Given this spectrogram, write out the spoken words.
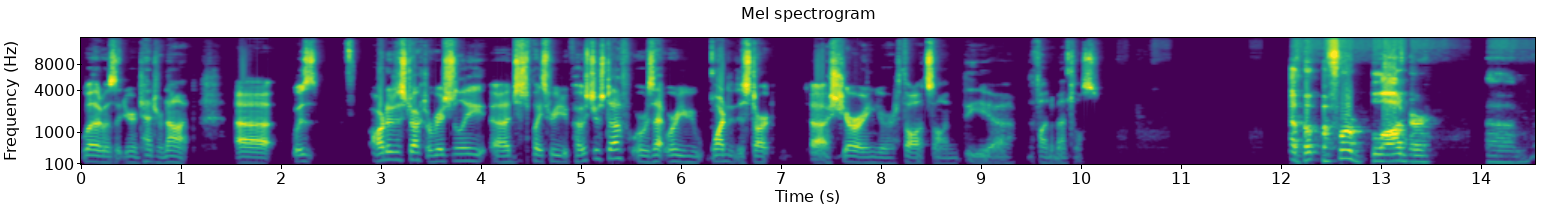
whether it was your intent or not. Uh, was Autodestruct originally uh, just a place for you to post your stuff, or was that where you wanted to start uh, sharing your thoughts on the uh, the fundamentals? Yeah, but before Blogger um,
